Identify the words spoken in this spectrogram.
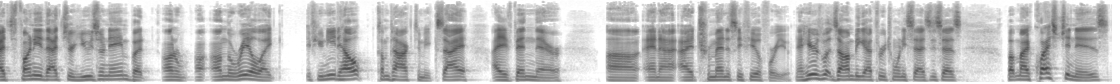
It's funny that's your username, but on on the real, like if you need help, come talk to me because I I have been there, uh, and I, I tremendously feel for you. Now here's what Zombie Guy 320 says. He says, "But my question is,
